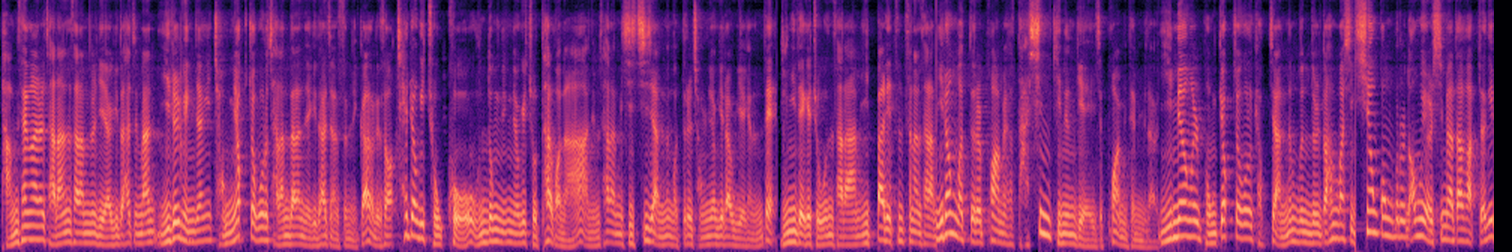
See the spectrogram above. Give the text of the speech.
밤 생활을 잘하는 사람들 이야기도 하지만 일을 굉장히 정력적으로 잘한다는 얘기도 하지 않습니까? 그래서 체력이 좋고 운동 능력이 좋다거나 아니면 사람이 지치지 않는 것들을 정력이라고 얘기하는데 눈이 되게 좋은 사람, 이빨이 튼튼한 사람 이런 것들을 포함해서 다 신기능계에 이제 포함이 됩니다. 이명을 본격적으로 겪지 않는 분들도 한 번씩 시험 공부를 너무 열심히 하다가 갑자기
